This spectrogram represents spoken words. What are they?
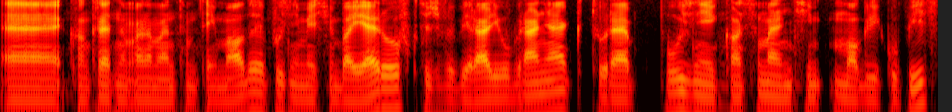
e, konkretnym elementom tej mody. Później mieliśmy bajerów, którzy wybierali ubrania, które później konsumenci mogli kupić.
